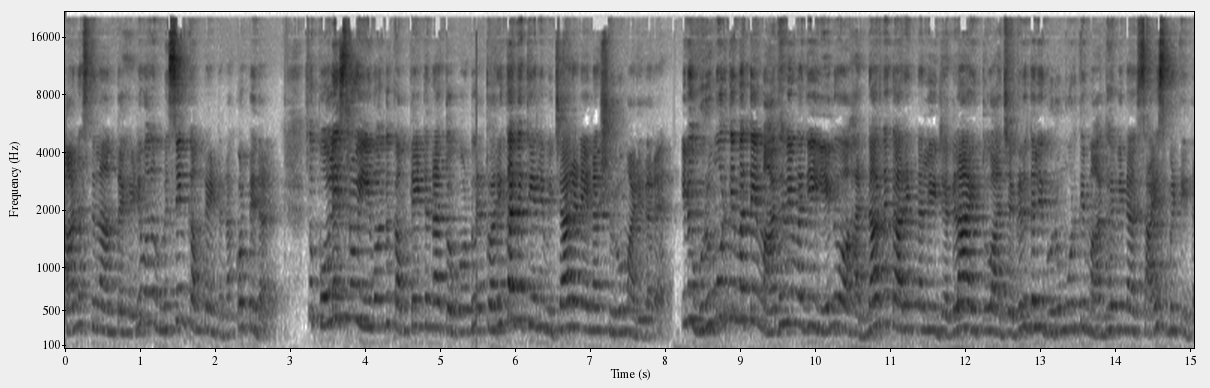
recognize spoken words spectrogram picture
ಕಾಣಿಸ್ತಿಲ್ಲ ಅಂತ ಹೇಳಿ ಒಂದು ಮಿಸ್ಸಿಂಗ್ ಕಂಪ್ಲೇಂಟ್ ಅನ್ನ ಕೊಟ್ಟಿದ್ದಾಳೆ. ಸೊ ಪೊಲೀಸರು ಈ ಒಂದು ಕಂಪ್ಲೇಂಟ್ ಅನ್ನ ತಗೊಂಡು ತ್ವರಿತಗತಿಯಲ್ಲಿ ವಿಚಾರಣೆಯನ್ನ ಶುರು ಮಾಡಿದ್ದಾರೆ. ಇನ್ನು ಗುರುಮೂರ್ತಿ ಮತ್ತೆ ಮಾಧವಿ ಮಧ್ಯೆ ಏನು ಹದಿನಾರನೇ ತಾರೀಕಿನಲ್ಲಿ ಜಗಳ ಆಯಿತು, ಆ ಜಗಳದಲ್ಲಿ ಗುರುಮೂರ್ತಿ ಮಾಧವಿನ ಸಾಯಿಸ್ಬಿಟ್ಟಿದ್ದ,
